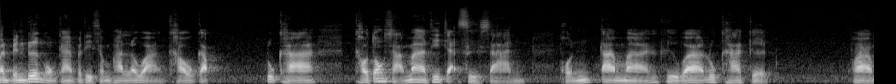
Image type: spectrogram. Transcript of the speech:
มันเป็นเรื่องของการปฏิสัมพันธ์ระหว่างเขากับลูกค้า เขาต้องสามารถที่จะสื่อสาร ผลตามมาก็คือว่าลูกค้าเกิดความ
